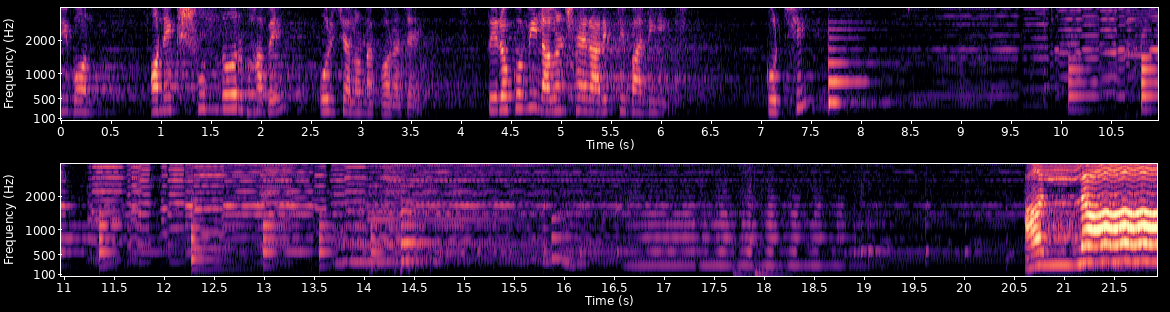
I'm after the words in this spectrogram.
জীবন অনেক সুন্দরভাবে পরিচালনা করা যায়। তো এরকমই লালন শাহের আরেকটি বাণী করছি। আল্লাহ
